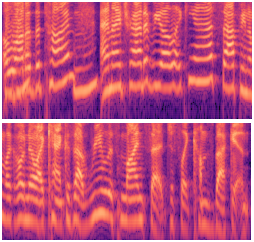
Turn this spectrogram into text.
a mm-hmm. lot of the time, mm-hmm. and I try to be all like, yeah, sappy, and I'm like, oh no, I can't, because that realist mindset just like comes back in.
